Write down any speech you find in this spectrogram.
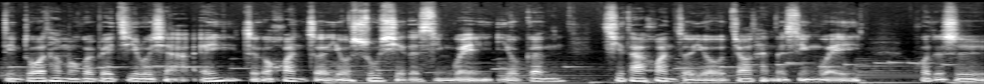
顶多他们会被记录下，哎，这个患者有书写的行为，有跟其他患者有交谈的行为，或者是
